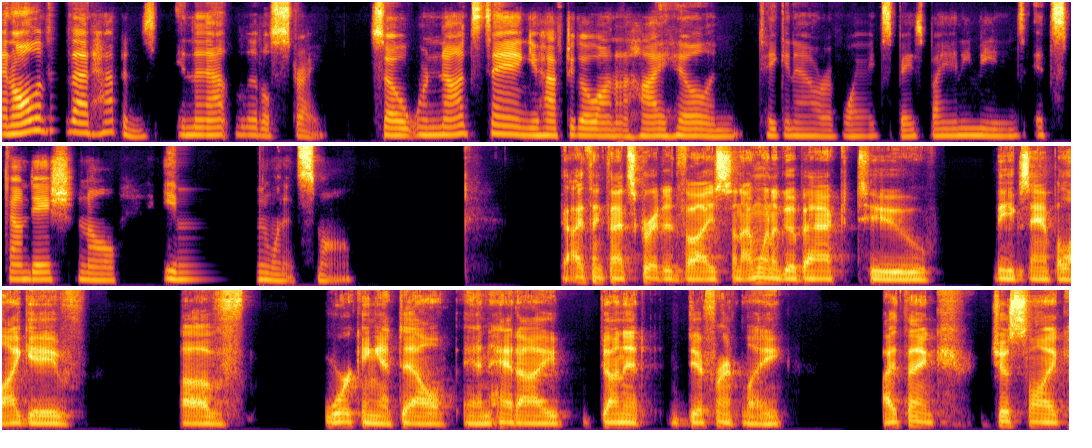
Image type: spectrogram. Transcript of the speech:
And all of that happens in that little stripe. So we're not saying you have to go on a high hill and take an hour of white space by any means. It's foundational, even when it's small. I think that's great advice. And I want to go back to the example I gave of working at Dell. And had I done it differently, I think just like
